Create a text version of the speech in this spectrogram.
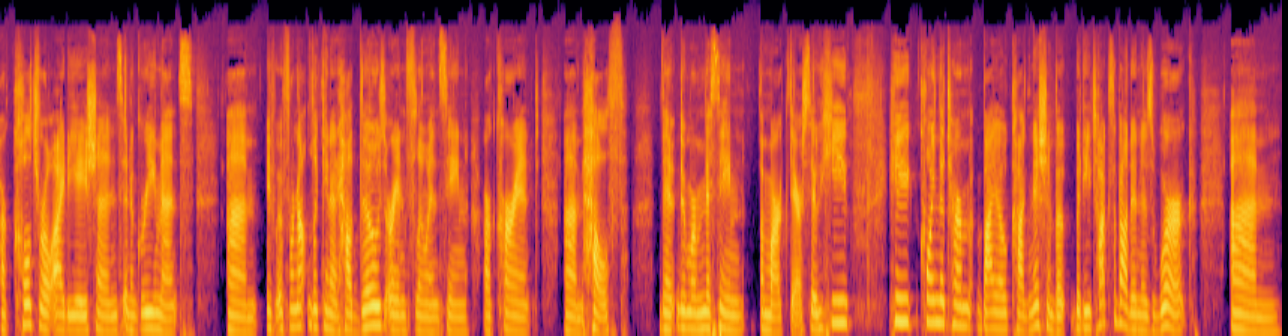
our cultural ideations and agreements um, if, if we're not looking at how those are influencing our current um, health then, then we're missing a mark there. So he he coined the term biocognition but but he talks about in his work um,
